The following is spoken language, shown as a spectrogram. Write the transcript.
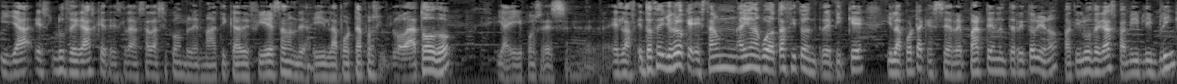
y ya es Luz de Gas, que es la sala así como emblemática de fiesta, donde ahí la puerta pues lo da todo. Y ahí pues es, eh, es la... Entonces yo creo que está un, hay un acuerdo tácito entre Piqué y la puerta que se reparte en el territorio, ¿no? Para ti Luz de Gas, para mí Blink Blink.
